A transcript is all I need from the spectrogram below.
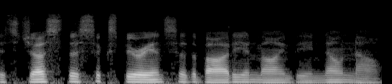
It's just this experience of the body and mind being known now.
